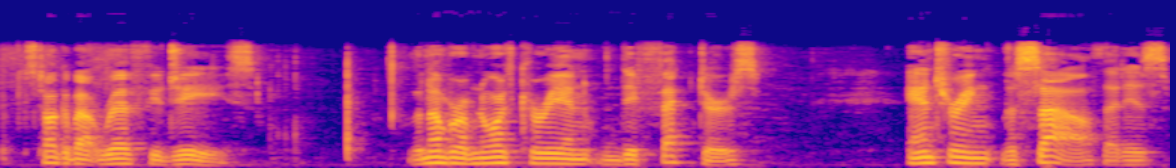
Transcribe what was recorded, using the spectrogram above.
Let's talk about refugees. The number of North Korean defectors entering the South, that is,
